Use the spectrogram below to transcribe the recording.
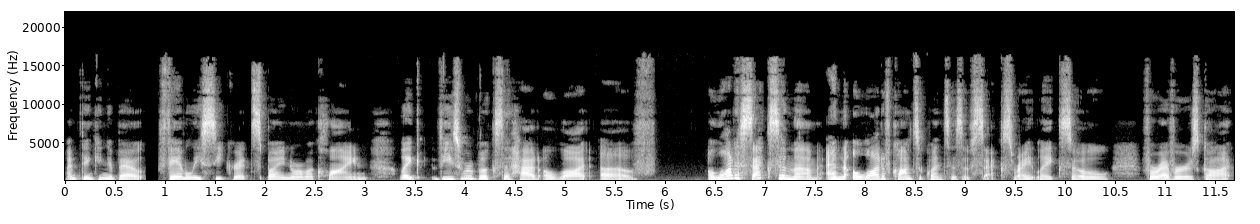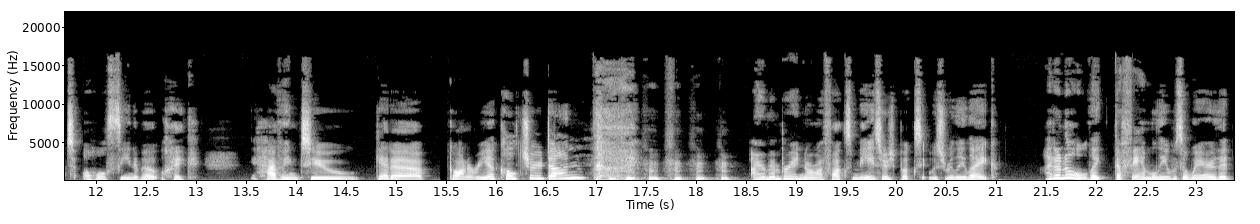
I'm thinking about Family Secrets by Norma Klein. Like these were books that had a lot of a lot of sex in them and a lot of consequences of sex, right? Like so Forever's got a whole scene about like having to get a gonorrhea culture done. I remember in Norma Fox Mazer's books, it was really like, I don't know, like the family was aware that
